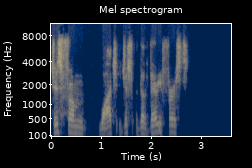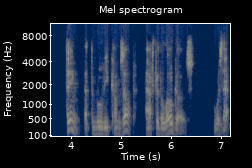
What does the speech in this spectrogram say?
just from watch just the very first thing that the movie comes up after the logos was that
